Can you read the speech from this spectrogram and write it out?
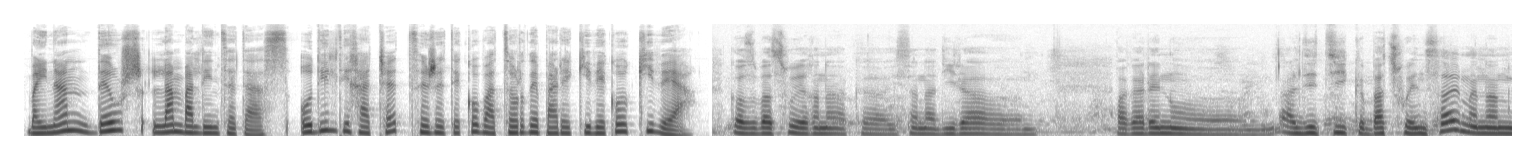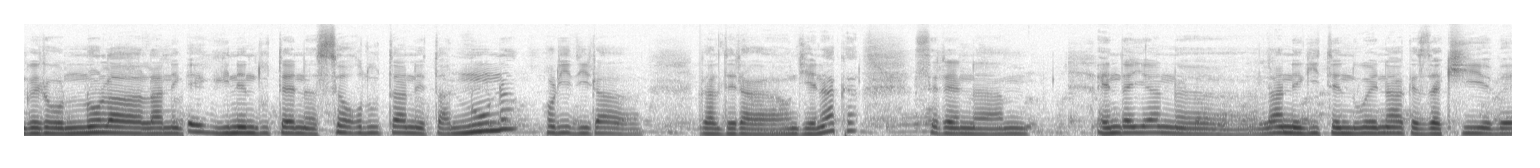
baina deus lan baldintzetaz, odilti jatxet zezeteko batzorde parekideko kidea. Gauz batzu eranak uh, izan adira pagaren uh, aldetik batzuen za, emanan gero nola lan eginen duten zer dutan eta nun, hori dira galdera ondienak, zeren um, Endaian uh, lan egiten duenak ez daki ebe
